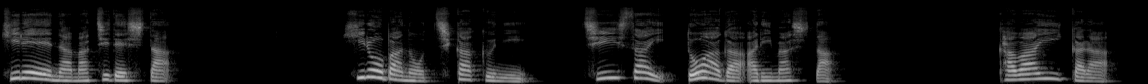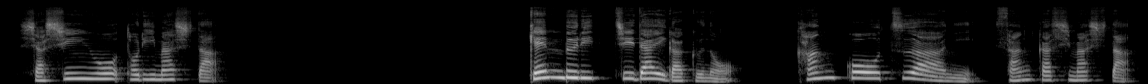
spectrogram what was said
きれいな街でした。広場の近くに小さいドアがありました。かわいいから写真を撮りました。ケンブリッジ大学の観光ツアーに参加しました。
